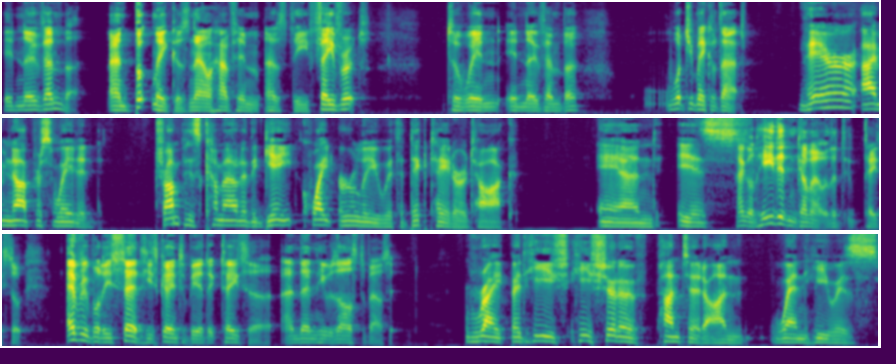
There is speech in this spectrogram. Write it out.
in November. And bookmakers now have him as the favourite to win in November. What do you make of that? There, I'm not persuaded. Trump has come out of the gate quite early with a dictator talk and is. Hang on, he didn't come out with a dictator talk. Everybody said he's going to be a dictator, and then he was asked about it. Right, but he he should have punted on when he was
